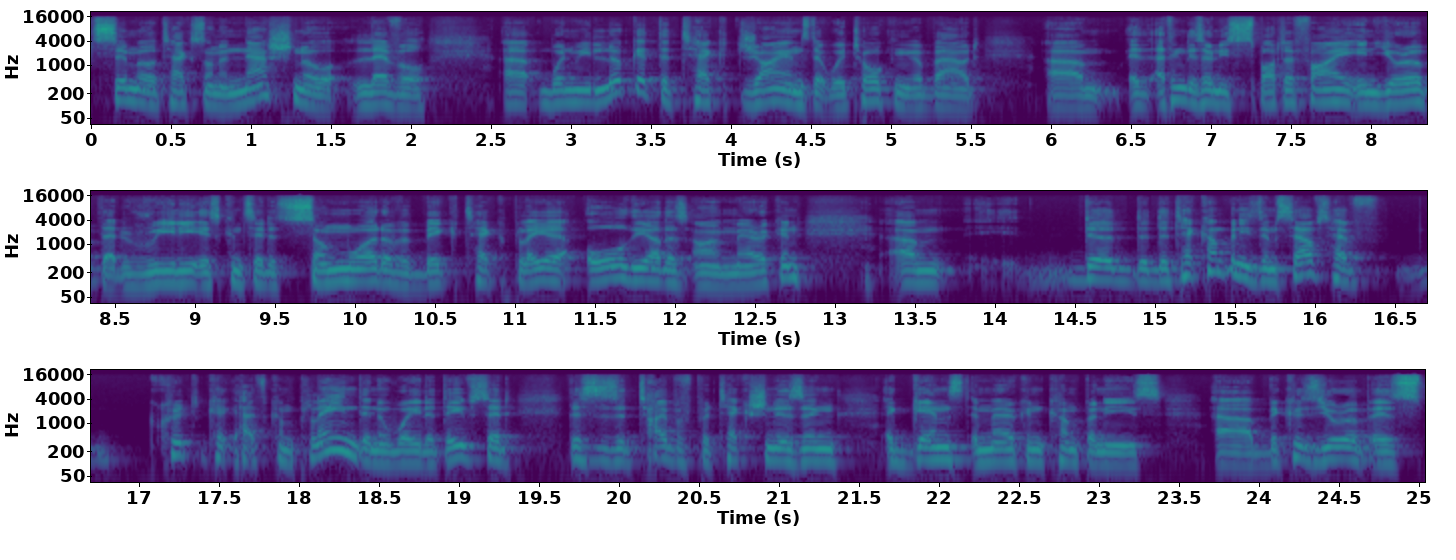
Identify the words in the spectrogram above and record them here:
similar tax on a national level. Uh, when we look at the tech giants that we're talking about, um, I think there's only Spotify in Europe that really is considered somewhat of a big tech player. All the others are American. Um, the, the, the tech companies themselves have have complained in a way that they've said this is a type of protectionism against American companies uh, because Europe is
